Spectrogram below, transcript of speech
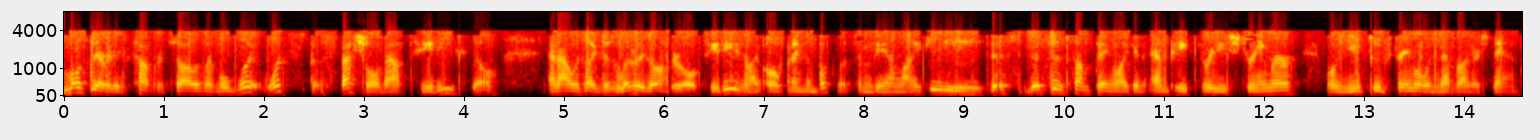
mostly everything's covered. So I was like, well, what what's special about CDs still? And I was like, just literally going through old CDs and like opening the booklets and being like, mm. this this is something like an MP3 streamer or YouTube streamer would never understand.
